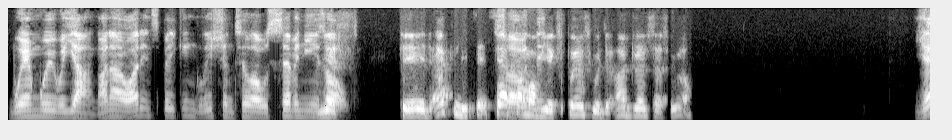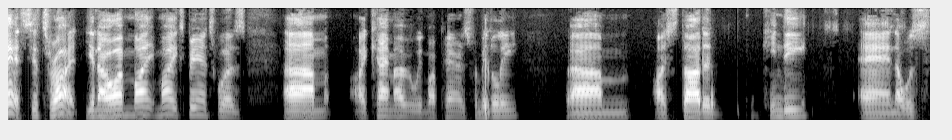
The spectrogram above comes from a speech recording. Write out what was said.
when we were young. I know I didn't speak English until I was seven years Yes. old. Say- actually share So I some of think- your experience with the audience as well. Yes, it's right. You know, I, my my experience was um, I came over with my parents from Italy. Um, I started kindy, and I was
